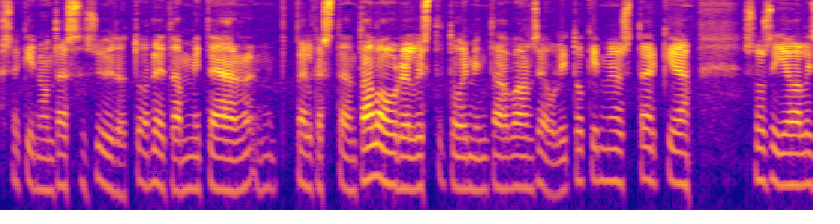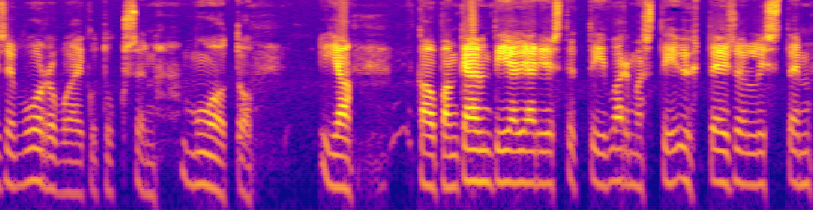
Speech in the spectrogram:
sekin on tässä syytä todeta, mitään pelkästään taloudellista toimintaa, vaan se oli toki myös tärkeä sosiaalisen vuorovaikutuksen muoto. Ja kaupankäyntiä järjestettiin varmasti yhteisöllisten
